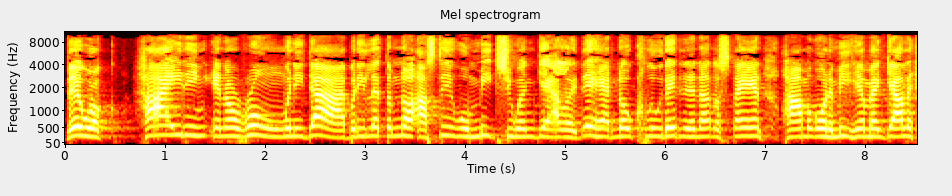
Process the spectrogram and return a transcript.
They were hiding in a room when he died, but he let them know, I still will meet you in Galilee. They had no clue. They didn't understand how I'm going to meet him in Galilee.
